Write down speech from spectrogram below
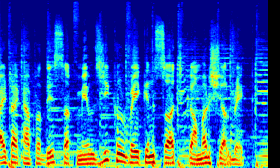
बाइटाका प्रदेश short musical break in short commercial break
